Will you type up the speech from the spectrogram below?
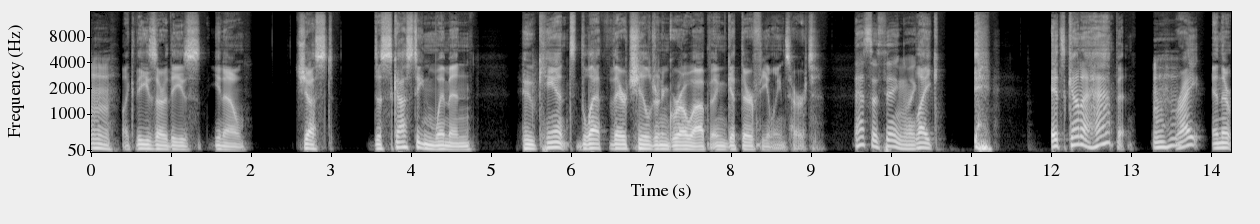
Mm. Like these are these, you know, just disgusting women who can't let their children grow up and get their feelings hurt. That's the thing. Like, Like it's gonna happen, mhm. right? And there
